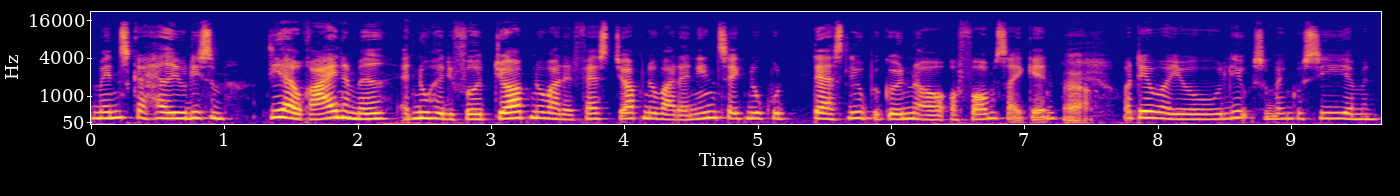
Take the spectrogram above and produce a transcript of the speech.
mennesker havde jo ligesom, de havde jo regnet med, at nu havde de fået et job, nu var det et fast job, nu var der en indtægt, nu kunne deres liv begynde at, at forme sig igen. Ja. Og det var jo liv, som man kunne sige, jamen,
